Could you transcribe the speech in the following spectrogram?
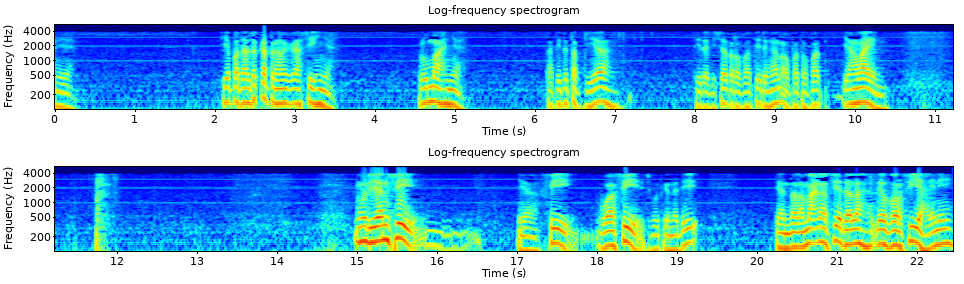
Iya. Dia padahal dekat dengan kekasihnya, rumahnya, tapi tetap dia tidak bisa terobati dengan obat-obat yang lain. Kemudian fi, ya fi, wa fi disebutkan tadi. Di antara makna fi adalah lidharfiyah ini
